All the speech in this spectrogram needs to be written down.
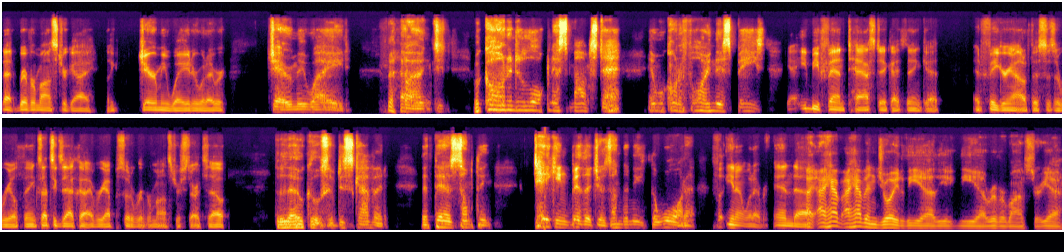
that river monster guy, like Jeremy Wade or whatever. Jeremy Wade, going to, we're going into the Loch Ness monster, and we're going to find this beast. Yeah, he'd be fantastic. I think at at figuring out if this is a real thing. 'cause that's exactly how every episode of River Monster starts out. The locals have discovered that there's something taking villagers underneath the water. You know, whatever. And uh, I, I have I have enjoyed the uh, the the uh, river monster. Yeah,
